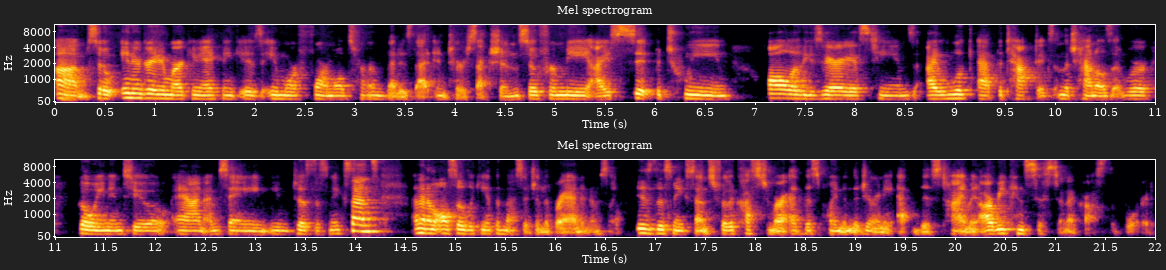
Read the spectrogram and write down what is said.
Um, so integrated marketing, I think, is a more formal term that is that intersection. So for me, I sit between all of these various teams. I look at the tactics and the channels that we're going into and I'm saying, you know, does this make sense? And then I'm also looking at the message and the brand and I'm like, is this make sense for the customer at this point in the journey at this time? And are we consistent across the board?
